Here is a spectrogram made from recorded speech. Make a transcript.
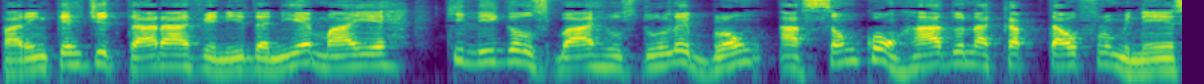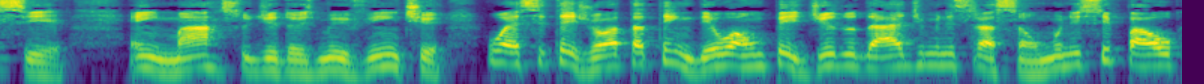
para interditar a Avenida Niemeyer, que liga os bairros do Leblon a São Conrado na capital fluminense. Em março de 2020, o STJ atendeu a um pedido da administração municipal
